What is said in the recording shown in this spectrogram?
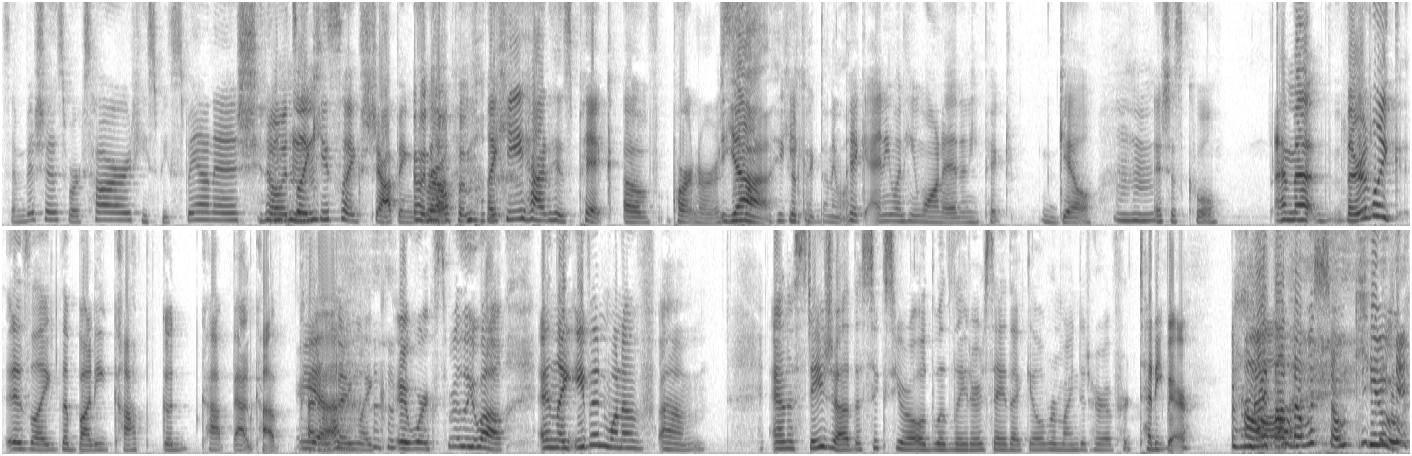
is ambitious, works hard, he speaks Spanish. You know, it's like he's, like, shopping I for, him. like, he had his pick of partners. Yeah, he could have could picked anyone. Pick anyone he wanted, and he picked Gil. Mm-hmm. It's just cool. And that they're like is like the buddy cop, good cop, bad cop kind Yeah. of thing. Like it works really well. And like even one of um Anastasia, the six year old, would later say that Gil reminded her of her teddy bear. And I thought that was so cute.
